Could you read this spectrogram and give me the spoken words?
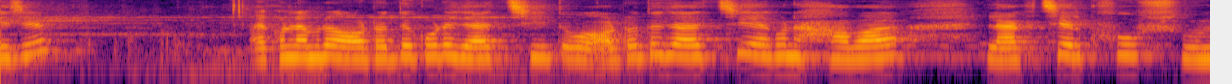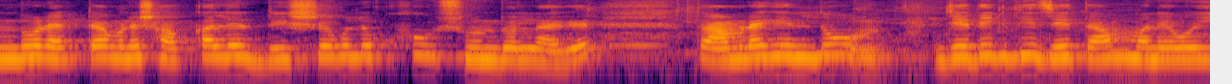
এই যে এখন আমরা অটোতে করে যাচ্ছি। তো অটোতে যাচ্ছি, এখন হাওয়া লাগছে আর খুব সুন্দর একটা মানে সকালের দৃশ্যগুলো খুব সুন্দর লাগে। তো আমরা কিন্তু যেদিক দিয়ে যেতাম মানে ওই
